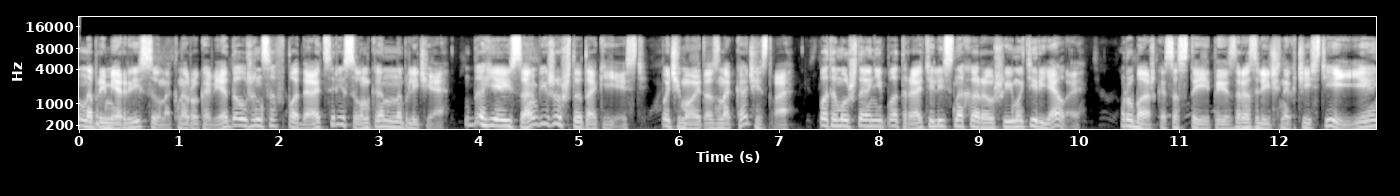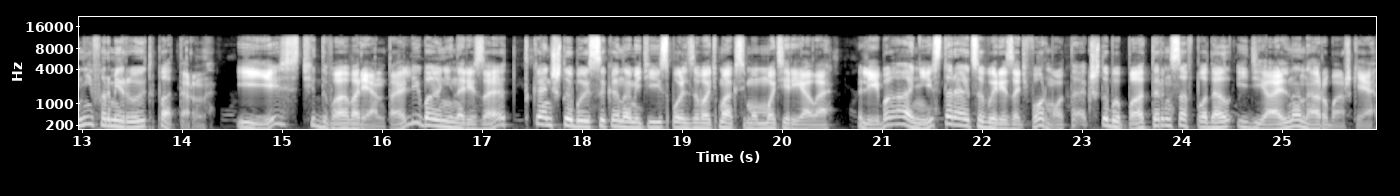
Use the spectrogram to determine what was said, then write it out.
Например, рисунок на рукаве должен совпадать с рисунком на плече. Да я и сам вижу, что так и есть. Почему это знак качества? потому что они потратились на хорошие материалы. Рубашка состоит из различных частей, и они формируют паттерн. И есть два варианта. Либо они нарезают ткань, чтобы сэкономить и использовать максимум материала, либо они стараются вырезать форму так, чтобы паттерн совпадал идеально на рубашке.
